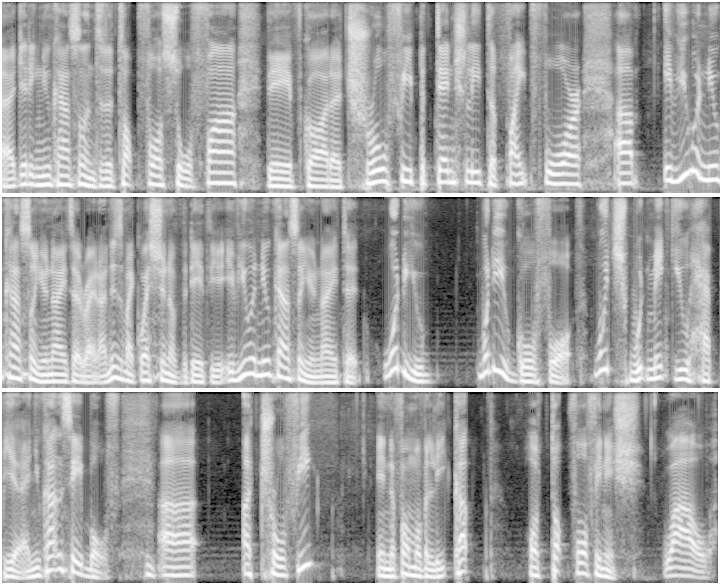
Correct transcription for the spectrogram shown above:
uh, getting Newcastle into the top four so far. They've got a trophy potentially to fight for. Uh, if you were Newcastle United right now, this is my question of the day to you. If you were Newcastle United, what do you what do you go for? Which would make you happier? And you can't say both. Uh, a trophy in the form of a League Cup or top four finish? Wow.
